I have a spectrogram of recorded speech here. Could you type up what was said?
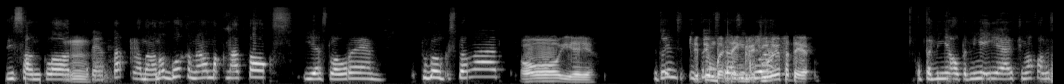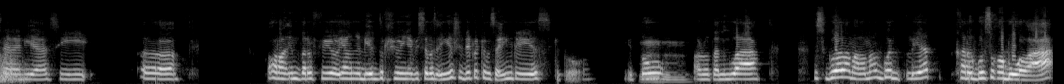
di SoundCloud Hmm. ternyata lama-lama gue kenal Makna Talks, Iya Lauren. Itu bagus banget. Oh iya iya. Itu ins- Itu, yang bahasa Inggris dulu ya, Fat ya? Openingnya openingnya iya. Cuma kalau misalnya dia si eh, orang interview yang di interviewnya bisa bahasa Inggris, dia pakai bahasa Inggris gitu. Itu Hmm. panutan gue. Terus gue lama-lama gue lihat karena gue suka bola,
